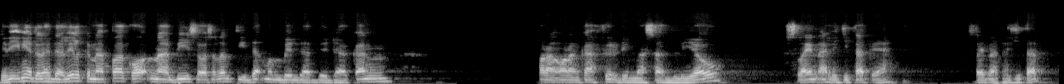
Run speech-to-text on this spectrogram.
Jadi ini adalah dalil kenapa kok Nabi SAW tidak membeda-bedakan orang-orang kafir di masa beliau selain ahli kitab ya. Selain ahli kitab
